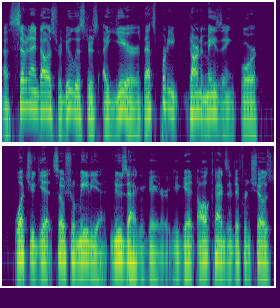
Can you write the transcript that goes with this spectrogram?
uh, $79 for new listeners a year. That's pretty darn amazing for what you get social media, news aggregator. You get all kinds of different shows,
